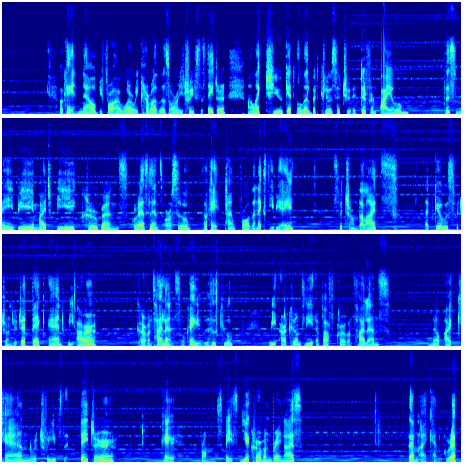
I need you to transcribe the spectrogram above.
Okay, now before I will recover this or retrieve this data, I like to get a little bit closer to a different biome this maybe might be Kerbin's grasslands or so. Okay, time for the next EVA. Switch on the lights. Let go, switch on your jetpack, and we are Kerbin's Highlands. Okay, this is cool. We are currently above Kerbin's Highlands. Now I can retrieve the data. Okay, from space near Kerbin, very nice. Then I can grab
